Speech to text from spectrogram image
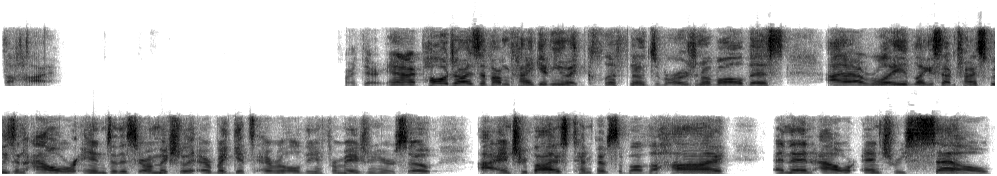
the high. Right there. And I apologize if I'm kind of giving you a Cliff Notes version of all this. I really, like I said, I'm trying to squeeze an hour into this here. I'll make sure that everybody gets all the information here. So uh, entry buy is 10 pips above the high, and then our entry sell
